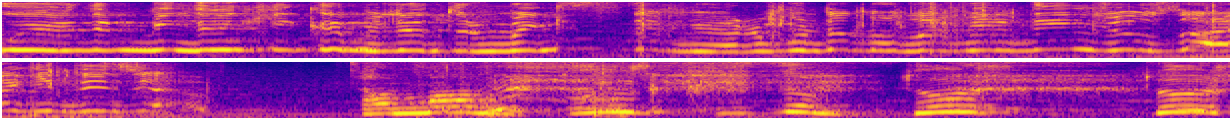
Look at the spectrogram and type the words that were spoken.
Bu evde bir dakika bile durmak istemiyorum. Buradan olabildiğince uzağa gideceğim. Tamam dur kızım dur dur.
